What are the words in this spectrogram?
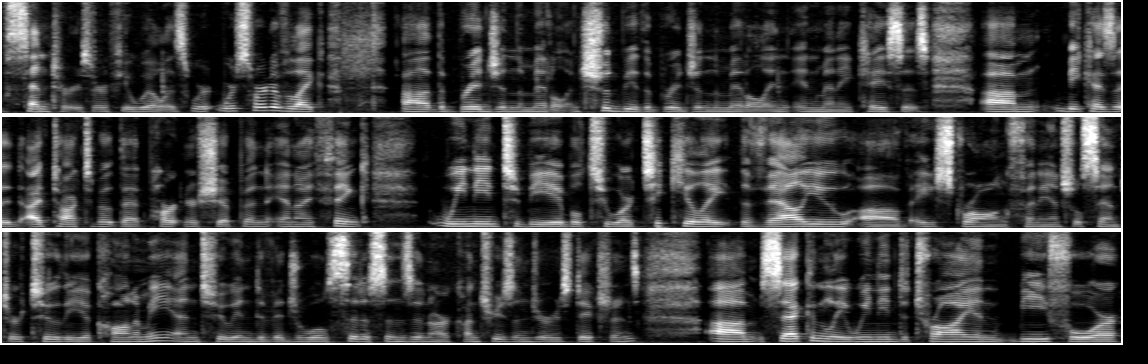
centers, or if you will, is we're we're sort of like the bridge in the middle and should be the bridge in the middle in, in many cases. Um, because it, I've talked about that partnership, and, and I think we need to be able to articulate the value of a strong financial center to the economy and to individual citizens in our countries and jurisdictions. Um, secondly, we need to try and be for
